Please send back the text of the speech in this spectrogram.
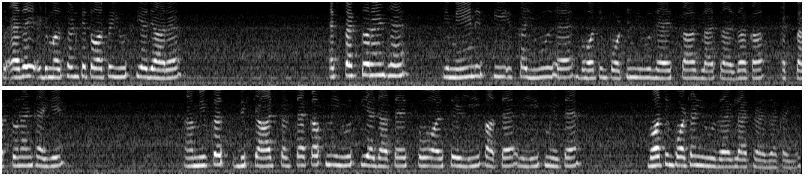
तो एज ए डिमल्सन के तौर पे यूज़ किया जा रहा है। एक्सपेक्टोरेंट है, ये मेन इसकी, इसका यूज़ है, बहुत इंपॉर्टेंट यूज़ है इसका ग्लासराइजा का। एक्सपेक्टोरेंट है ये। म्यूकस डिस्चार्ज करता है कफ में यूज़ किया जाता है इसको और इससे रिलीफ आता है रिलीफ मिलता है। बहुत इंपॉर्टेंट यूज़ है ग्लासराइजा का ये।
